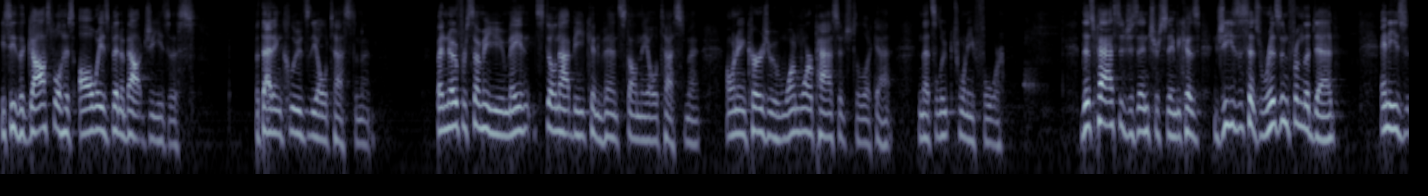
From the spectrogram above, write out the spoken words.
You see, the gospel has always been about Jesus, but that includes the Old Testament. But I know for some of you, you may still not be convinced on the Old Testament. I want to encourage you with one more passage to look at, and that's Luke 24. This passage is interesting because Jesus has risen from the dead, and he's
